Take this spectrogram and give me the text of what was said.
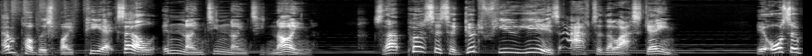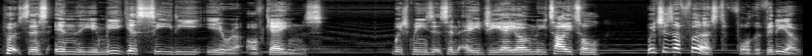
and published by PXL in 1999, so that puts it a good few years after the last game. It also puts this in the Amiga CD era of games, which means it's an AGA only title, which is a first for the video.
